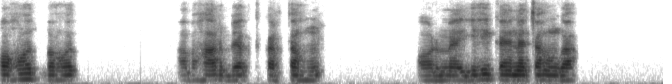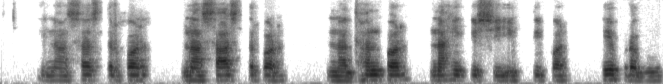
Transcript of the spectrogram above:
बहुत बहुत आभार व्यक्त करता हूँ। और मैं यही कहना चाहूँगा कि ना शस्त्र पर, ना शास्त्र पर, ना धन पर, ना ही किसी युक्ति पर, हे प्रभु,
